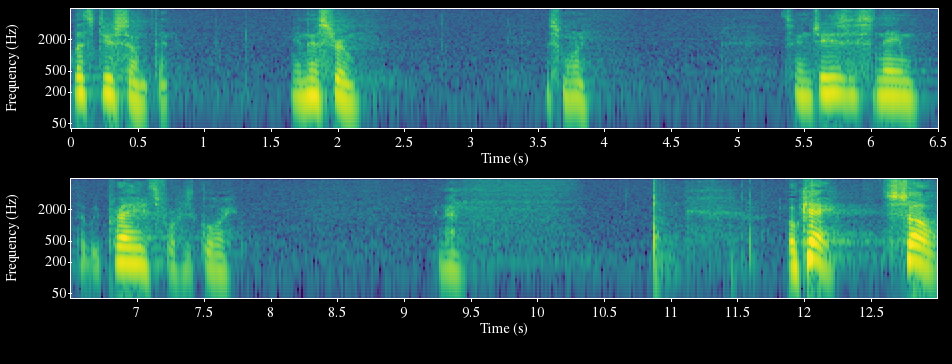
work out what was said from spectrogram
let's do something in this room this morning. It's in Jesus' name that we pray. It's for his glory. Amen. Okay, so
